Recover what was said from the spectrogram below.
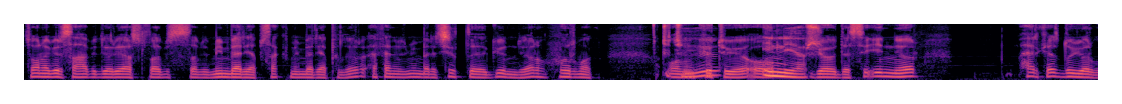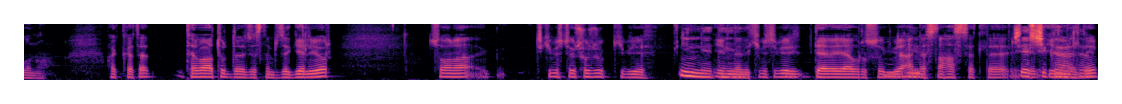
Sonra bir sahabi diyor ya Resulallah biz size bir minber yapsak. Minber yapılıyor. Efendimiz minbere çıktığı gün diyor hurma onun Kütüğü kütüğü, o inliyor. gövdesi inliyor. Herkes duyuyor bunu. Hakikaten tevatür derecesinde bize geliyor. Sonra kimisi diyor çocuk gibi İnledi. inledi. Kimisi bir deve yavrusu gibi Bir annesine hasretle ses çıkardı. inledi.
